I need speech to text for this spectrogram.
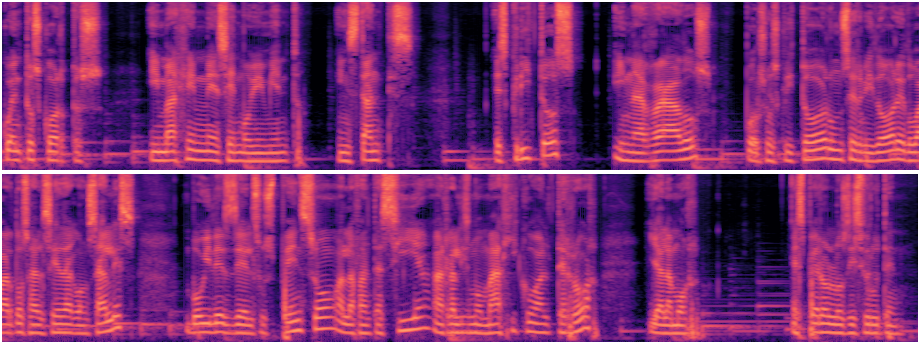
cuentos cortos, imágenes en movimiento, instantes, escritos y narrados por su escritor, un servidor Eduardo Salceda González. Voy desde el suspenso a la fantasía, al realismo mágico, al terror y al amor. Espero los disfruten.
